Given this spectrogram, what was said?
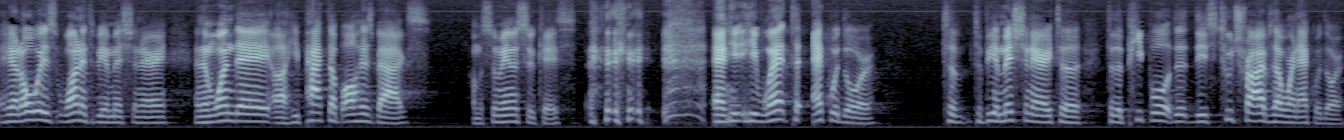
he had always wanted to be a missionary. And then one day, uh, he packed up all his bags, I'm assuming in a suitcase, and he, he went to Ecuador to, to be a missionary to, to the people, the, these two tribes that were in Ecuador.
